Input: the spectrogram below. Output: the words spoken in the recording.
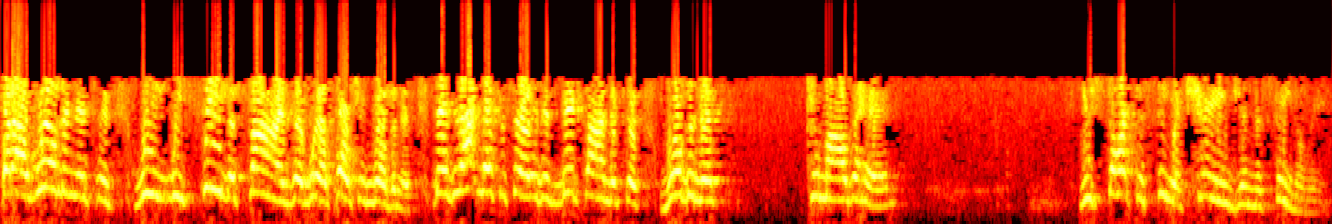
But our wilderness is, we, we see the signs that we're approaching wilderness. There's not necessarily this big sign that says wilderness two miles ahead. You start to see a change in the scenery.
